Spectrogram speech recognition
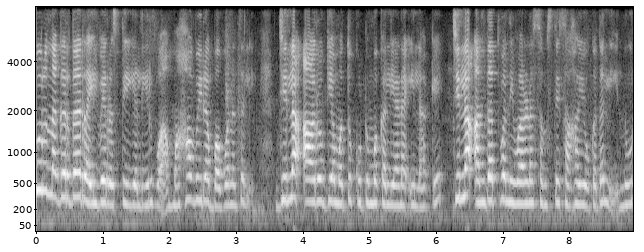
ತುಮಕೂರು ನಗರದ ರೈಲ್ವೆ ರಸ್ತೆಯಲ್ಲಿರುವ ಮಹಾವೀರ ಭವನದಲ್ಲಿ ಜಿಲ್ಲಾ ಆರೋಗ್ಯ ಮತ್ತು ಕುಟುಂಬ ಕಲ್ಯಾಣ ಇಲಾಖೆ ಜಿಲ್ಲಾ ಅಂಧತ್ವ ನಿವಾರಣಾ ಸಂಸ್ಥೆ ಸಹಯೋಗದಲ್ಲಿ ನೂರ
